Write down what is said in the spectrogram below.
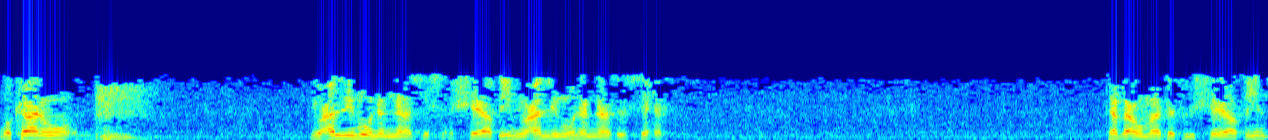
وكانوا يعلمون الناس الشياطين يعلمون الناس السحر. تبعوا ما تتلو الشياطين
